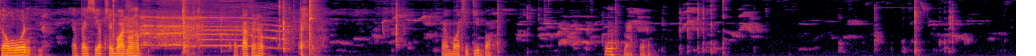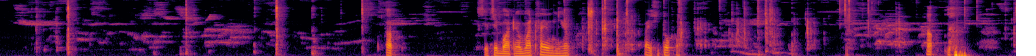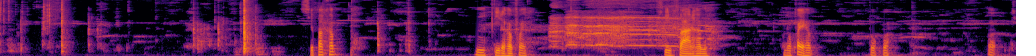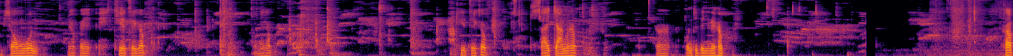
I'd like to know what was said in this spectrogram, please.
สองม้วนแล้วไปเสียบใส่บอร์ดมั้งครับไปปลักนะครับอ่าบอร์ดสิติดป่ะอืมมาเลยครับครับ สียบบอร์ดกับวัดไฟอย่างนี้ครับไฟชิโตกครับครับเสียบปลั๊กครับอืมดีแล้วครับไฟสีฟ้านะครับลองไฟครับตกปะก็สิบสองโวลต์เดี๋ยวไปเทียบใส่กับอันนี้ครับ เหตุจครับสายจานนะครับคนจะเป็นยังไงครับ ครับ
